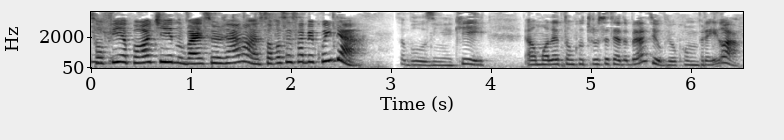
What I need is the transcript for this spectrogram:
Sofia, pode ir, não vai sujar não, é só você saber cuidar. Essa blusinha aqui é um moletom que eu trouxe até do Brasil, viu? Eu comprei lá.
